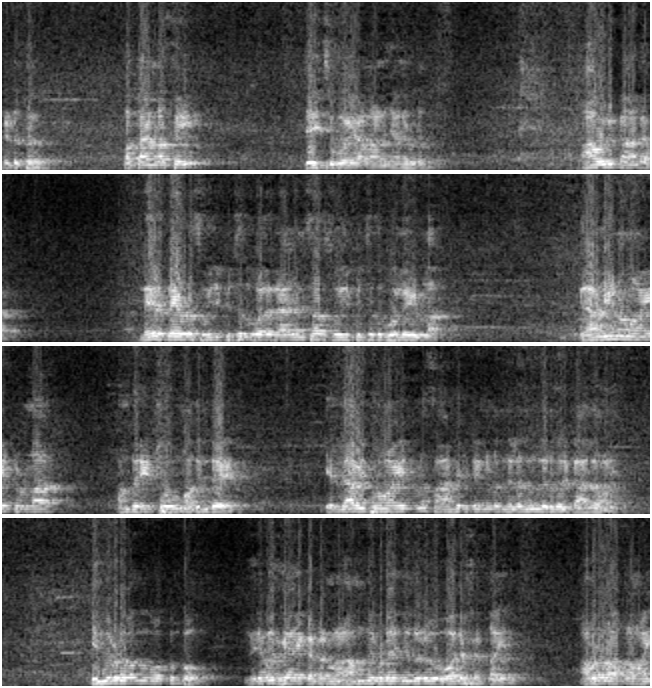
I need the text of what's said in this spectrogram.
എടുത്ത് പത്താം ക്ലാസ്സിൽ ജയിച്ചു പോയ ആളാണ് ഞാൻ ഇവിടുന്ന് ആ ഒരു കാലം നേരത്തെ ഇവിടെ സൂചിപ്പിച്ചതുപോലെ രാജൻ സാർ സൂചിപ്പിച്ചതുപോലെയുള്ള ഗ്രാമീണമായിട്ടുള്ള അന്തരീക്ഷവും അതിന്റെ എല്ലാവിധമായിട്ടുള്ള സാഹചര്യങ്ങളും നിലനിന്നിരുന്ന ഒരു കാലമായി. ഇന്നിവിടെ വന്ന് നോക്കുമ്പോൾ നിരവധിയായ കെട്ടിടങ്ങൾ. അന്ന് ഇവിടെ ഇങ്ങനൊരു ഓല ഷെഡായിരുന്നു. അവിടെ മാത്രമായി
